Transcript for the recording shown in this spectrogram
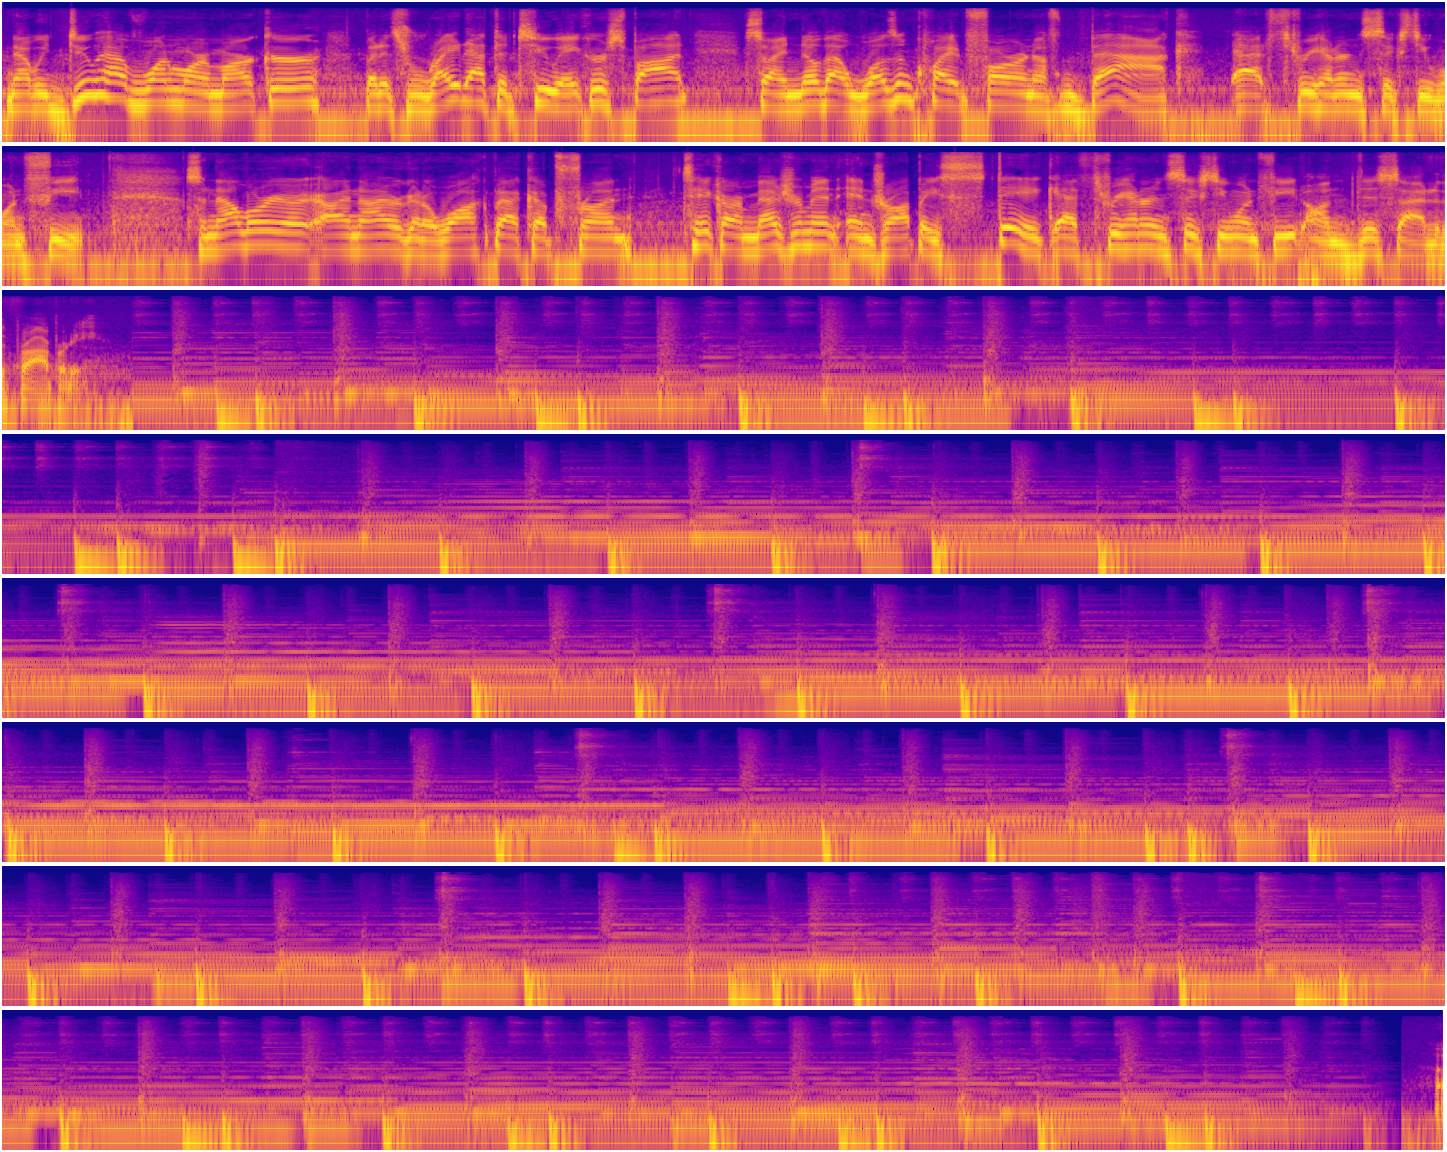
Now we do have one more marker, but it's right at the two acre spot. So I know that wasn't quite far enough back at 361 feet. So now Lori and I are gonna walk back up front, take our measurement and drop a stake at 361 feet on this side of the property.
